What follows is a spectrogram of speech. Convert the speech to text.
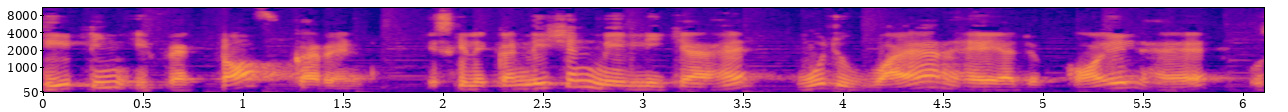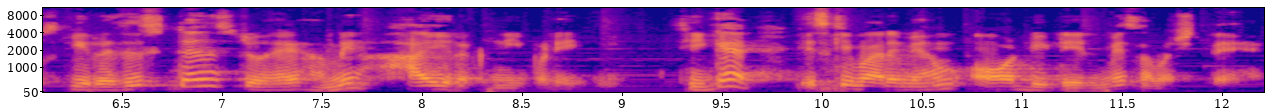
हीटिंग इफ़ेक्ट ऑफ़ करंट इसके लिए कंडीशन मेनली क्या है? वो जो वायर है या जो कॉइल है, उसकी रेजिस्टेंस जो है हमें हाई रखनी पड़ेगी। ठीक है? इसके बारे में हम और डिटेल में समझते हैं।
